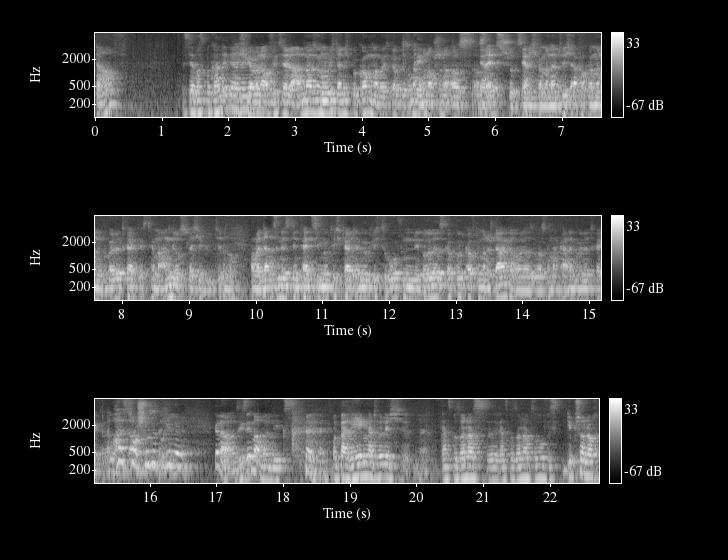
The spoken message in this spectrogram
darf. Ist ja was bekannt in der Ich glaube, eine offizielle Anweisung habe ich da nicht bekommen, aber ich glaube, das macht Okay. man auch schon aus, aus Ja. Selbstschutz Ja. nicht, weil man natürlich einfach, wenn man eine Brille trägt, extreme Angriffsfläche bietet. Genau. Aber dann zumindest den Fans die Möglichkeit ermöglicht zu rufen, die Brille ist kaputt, kauft mal eine stärkere oder sowas. Wenn man keine Brille trägt, dann hat man Angriffsfläche. Genau, und sie ist immer noch nichts. Und bei Regen natürlich äh, ganz besonders, äh, ganz besonders so. Es gibt schon noch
